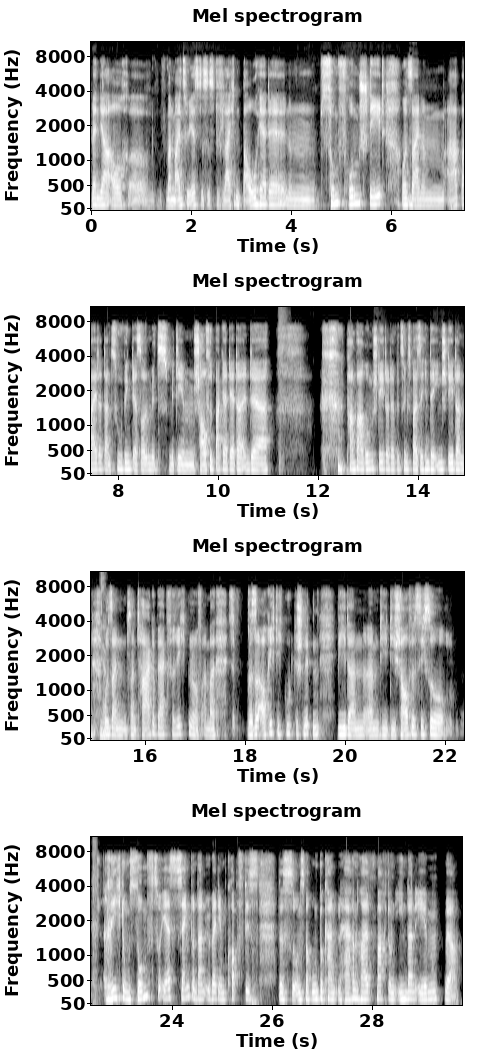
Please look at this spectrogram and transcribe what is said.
wenn ja auch, äh, man meint zuerst, es ist vielleicht ein Bauherr, der in einem Sumpf rumsteht und seinem Arbeiter dann zuwinkt, er soll mit, mit dem Schaufelbagger, der da in der Pampa rumsteht oder beziehungsweise hinter ihnen steht, dann ja. wohl sein, sein Tagewerk verrichten und auf einmal, das ist auch richtig gut geschnitten, wie dann ähm, die, die Schaufel sich so Richtung Sumpf zuerst senkt und dann über dem Kopf des, des uns noch unbekannten Herren halt macht und ihn dann eben, ja,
